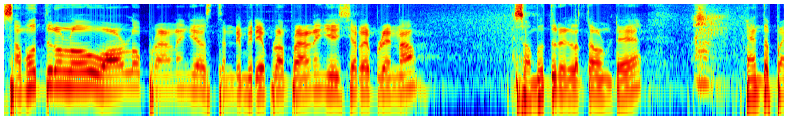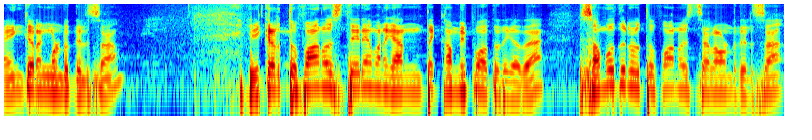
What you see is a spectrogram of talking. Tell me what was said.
సముద్రంలో వాళ్ళలో ప్రయాణం చేస్తుంటే మీరు ఎప్పుడైనా ప్రయాణం చేశారా ఎప్పుడైనా? సముద్రం వెళ్తూ ఉంటే ఎంత భయంకరంగా ఉంటుందో తెలుసా? ఇక్కడ తుఫాన్ వస్తేనే మనకి అంత కమ్మిపోతుంది కదా. సముద్రంలో తుఫాన్ వస్తే ఎలా ఉండదు తెలుసా?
